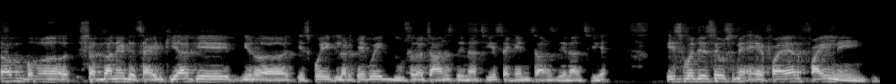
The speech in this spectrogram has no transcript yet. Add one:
तब श्रद्धा ने डिसाइड किया कि इसको एक लड़के को एक दूसरा चांस देना चाहिए सेकेंड चांस देना चाहिए। इस वजह से उसने एफआईआर फ़ाइल नहीं की।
